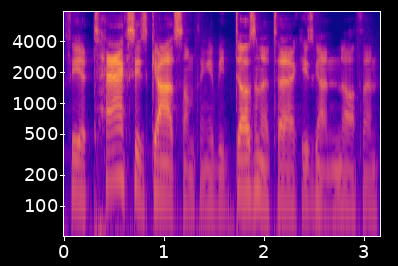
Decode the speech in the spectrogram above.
If he attacks, he's got something. If he doesn't attack, he's got nothing.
